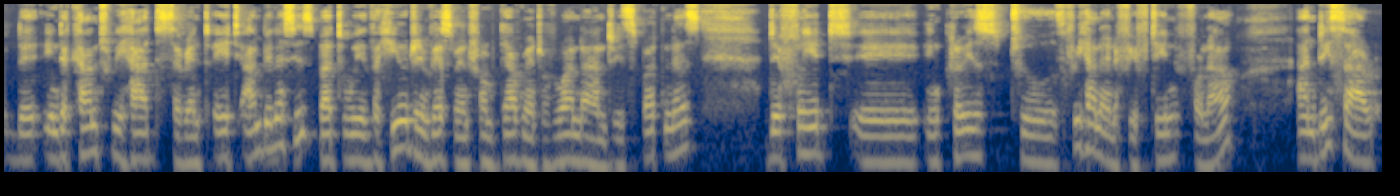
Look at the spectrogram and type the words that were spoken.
the, in the country we had 78 ambulances, but with a huge investment from government of Rwanda and its partners, the fleet uh, increased to 315 for now. and these are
